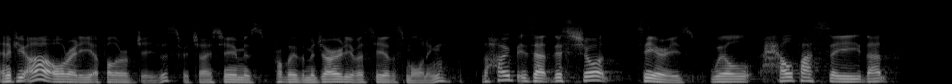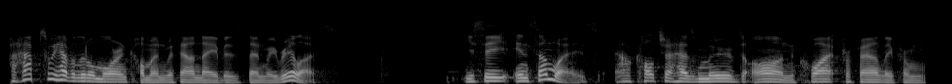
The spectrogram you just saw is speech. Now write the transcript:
And if you are already a follower of Jesus, which I assume is probably the majority of us here this morning, the hope is that this short series will help us see that perhaps we have a little more in common with our neighbours than we realise. You see, in some ways, our culture has moved on quite profoundly from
